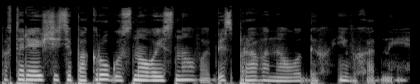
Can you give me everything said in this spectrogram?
повторяющийся по кругу снова и снова, без права на отдых и выходные.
